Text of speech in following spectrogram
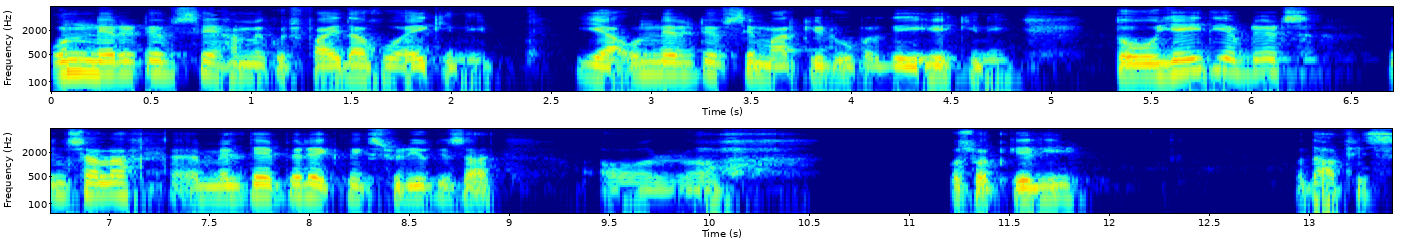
उन नेरेटिव से हमें कुछ फ़ायदा हुआ है कि नहीं? या उन नेरेटिव से मार्केट ऊपर गई है कि नहीं? तो यही थी अपडेट्स इंशाल्लाह, मिलते हैं फिर एक नेक्स्ट वीडियो के साथ। और, उस वक्त के लिए खुदाफिज़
